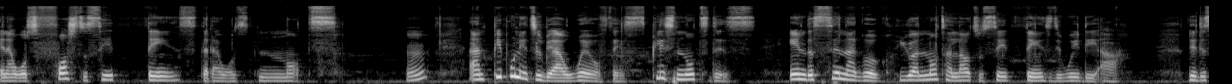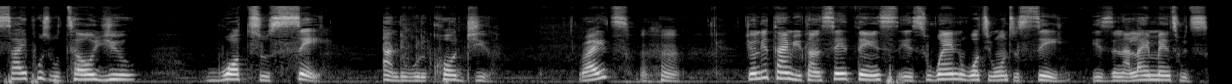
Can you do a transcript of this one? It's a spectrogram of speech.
and I was forced to say things that I was not. Hmm? And people need to be aware of this. Please note this. In the synagogue, you are not allowed to say things the way they are. The disciples will tell you what to say and they will record you. Right? Mm-hmm. The only time you can say things is when what you want to say is in alignment with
